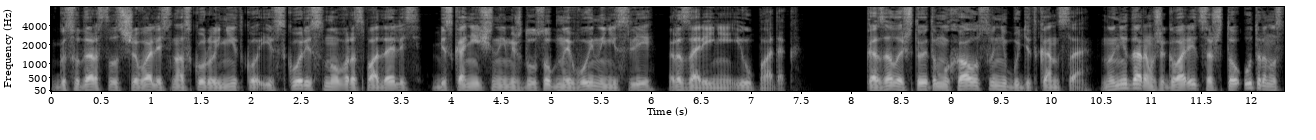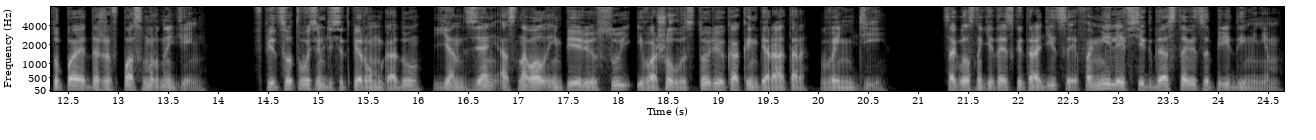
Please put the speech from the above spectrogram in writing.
государства сшивались на скорую нитку и вскоре снова распадались, бесконечные междуусобные войны несли разорение и упадок. Казалось, что этому хаосу не будет конца, но недаром же говорится, что утро наступает даже в пасмурный день. В 581 году Ян Цзянь основал империю Суй и вошел в историю как император Вэньди. Согласно китайской традиции, фамилия всегда ставится перед именем.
